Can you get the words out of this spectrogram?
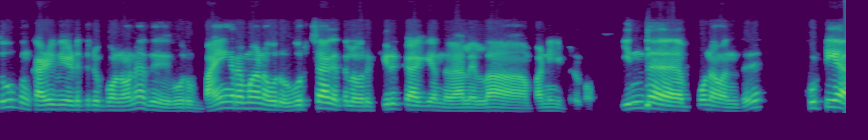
தூக்கம் கழுவி எடுத்துட்டு போனோன்னே அது ஒரு பயங்கரமான ஒரு உற்சாகத்துல ஒரு கிறுக்காகி அந்த வேலையெல்லாம் பண்ணிக்கிட்டு இருக்கோம். இந்த பூனை வந்து குட்டியா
